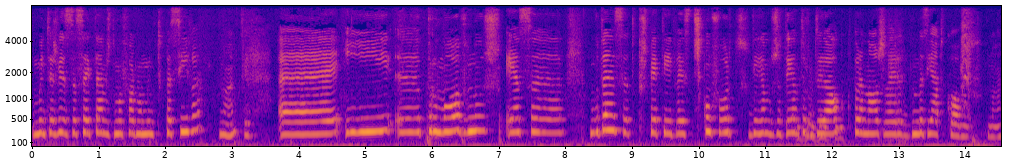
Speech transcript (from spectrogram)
muitas vezes aceitamos de uma forma muito passiva, não é? Ah, e ah, promove-nos essa mudança de perspectiva, esse desconforto, digamos, dentro de algo que para nós era demasiado cómodo, não é?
